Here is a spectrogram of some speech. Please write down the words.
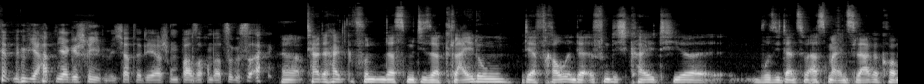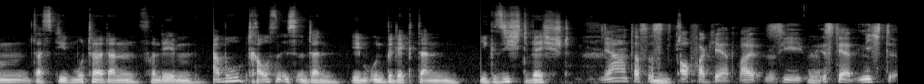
Wir hatten ja geschrieben. Ich hatte dir ja schon ein paar Sachen dazu gesagt. Ja, ich hatte halt gefunden, dass mit dieser Kleidung der Frau in der Öffentlichkeit hier, wo sie dann zum ersten Mal ins Lager kommen, dass die Mutter dann von dem Abu draußen ist und dann eben unbedeckt dann ihr Gesicht wäscht Ja, das ist und, auch verkehrt, weil sie ja. ist ja nicht,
